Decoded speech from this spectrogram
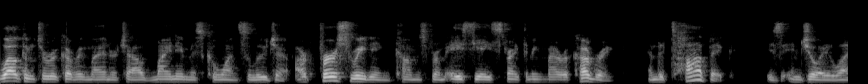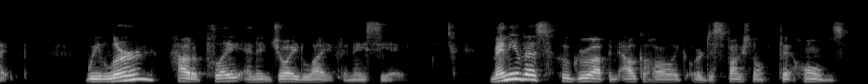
Welcome to Recovering My Inner Child. My name is Kawan Saluja. Our first reading comes from ACA Strengthening My Recovery, and the topic is Enjoy Life. We learn how to play and enjoy life in ACA. Many of us who grew up in alcoholic or dysfunctional homes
